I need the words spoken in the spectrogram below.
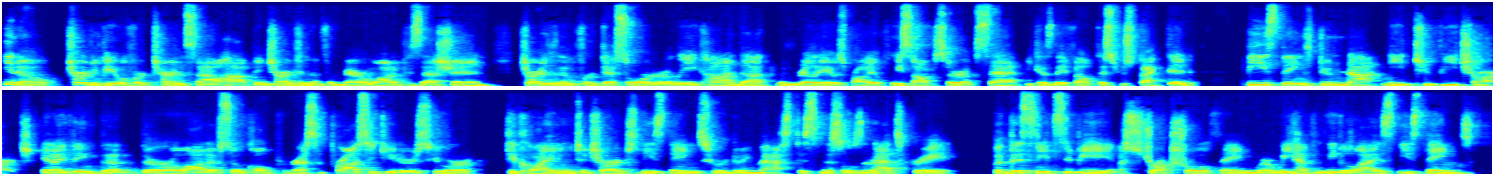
you know, charging people for turnstile hopping, charging them for marijuana possession, charging them for disorderly conduct when really it was probably a police officer upset because they felt disrespected these things do not need to be charged. And I think that there are a lot of so called progressive prosecutors who are declining to charge these things, who are doing mass dismissals, and that's great. But this needs to be a structural thing where we have legalized these things.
